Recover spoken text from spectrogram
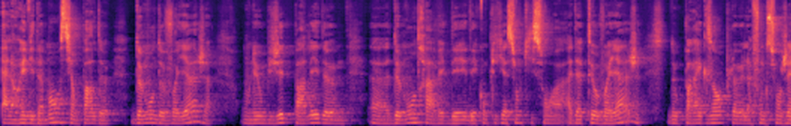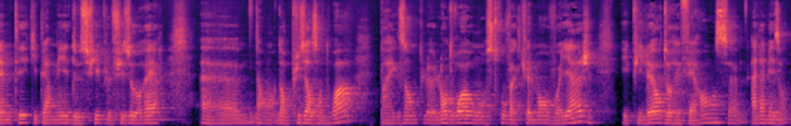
Alors évidemment, si on parle de, de monde de voyage, on est obligé de parler de, euh, montres avec des, complications qui sont adaptées au voyage. Donc par exemple, la fonction GMT qui permet de suivre le fuseau horaire euh, dans, plusieurs endroits. Par exemple, l'endroit où on se trouve actuellement en voyage et puis l'heure de référence à la maison.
